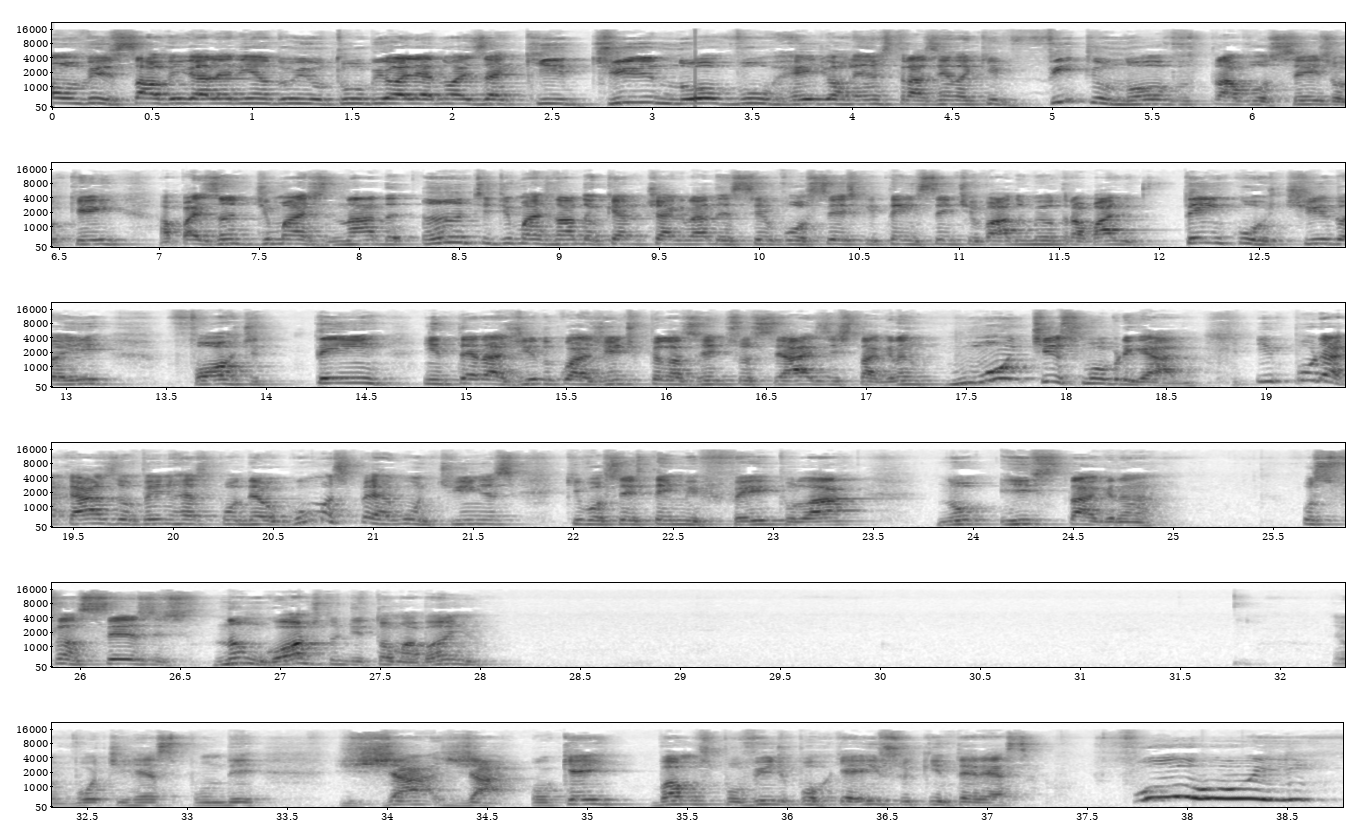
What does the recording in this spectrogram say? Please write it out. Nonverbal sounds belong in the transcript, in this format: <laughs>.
Salve, salve galerinha do YouTube, olha nós aqui de novo, Rei de Orleans trazendo aqui vídeo novo para vocês, ok? Rapaz, antes de mais nada, antes de mais nada eu quero te agradecer vocês que têm incentivado o meu trabalho, têm curtido aí forte, têm interagido com a gente pelas redes sociais, Instagram, muitíssimo obrigado. E por acaso eu venho responder algumas perguntinhas que vocês têm me feito lá no Instagram. Os franceses não gostam de tomar banho? Eu vou te responder já já, ok? Vamos pro vídeo porque é isso que interessa. Fui!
